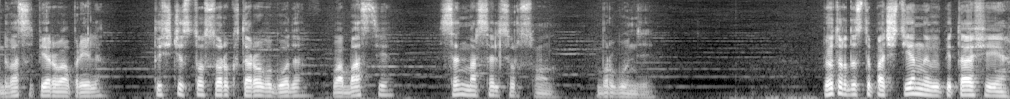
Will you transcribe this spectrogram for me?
21 апреля 1142 года в аббатстве Сен-Марсель-Сурсон, Бургундии. Петр Достопочтенный в эпитафии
